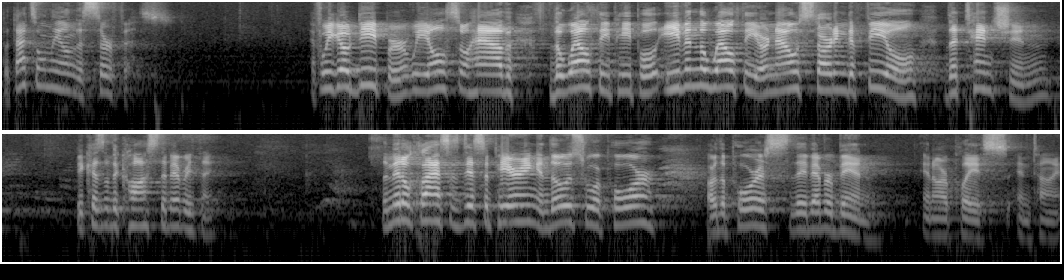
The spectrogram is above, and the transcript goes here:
But that's only on the surface. If we go deeper, we also have the wealthy people. Even the wealthy are now starting to feel the tension because of the cost of everything. The middle class is disappearing, and those who are poor are the poorest they've ever been in our place and time.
